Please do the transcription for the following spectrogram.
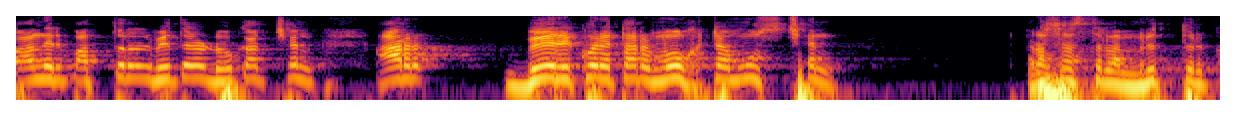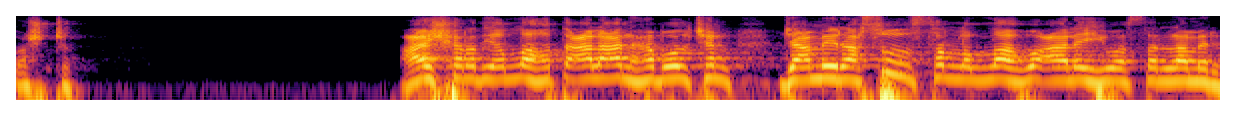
পানির পাত্রের ভিতরে ঢোকাচ্ছেন আর বের করে তার মুখটা মুছছেন। রাসুলসাল্লাম মৃত্যুর কষ্ট আয়সারদি আল্লাহ তালা আনহা বলছেন যে আমি রাসুল সাল্লাহ আলহি ওয়াসাল্লামের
